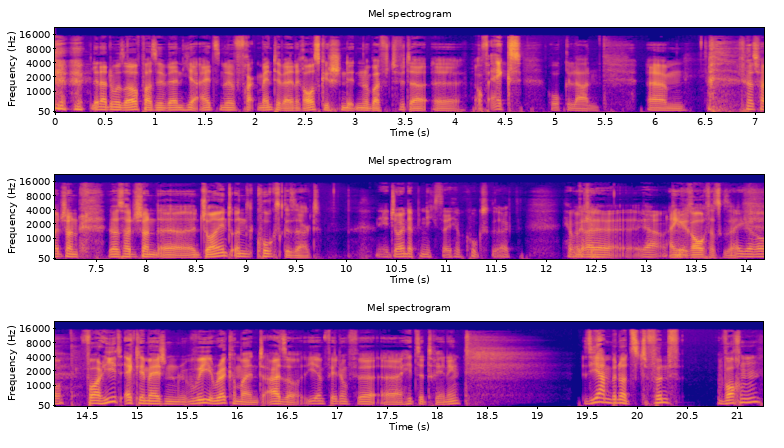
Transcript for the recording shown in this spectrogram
Lennart, du musst aufpassen, wir werden hier einzelne Fragmente werden rausgeschnitten und auf Twitter, äh, auf X hochgeladen. Ähm, du hast heute schon, du hast heute schon äh, Joint und Koks gesagt. Nee, Joint habe ich nicht gesagt, ich habe Koks gesagt. Ich habe Okay. gerade, äh, ja. Okay. Eingeraucht hast du gesagt. Eingeraucht. For Heat Acclimation, we recommend. Also, die Empfehlung für äh, Hitzetraining. Sie haben benutzt fünf Wochen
